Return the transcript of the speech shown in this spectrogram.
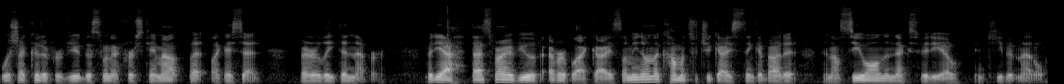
Wish I could have reviewed this when it first came out, but like I said, better late than never. But yeah, that's my review of Everblack, guys. Let me know in the comments what you guys think about it, and I'll see you all in the next video, and keep it metal.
